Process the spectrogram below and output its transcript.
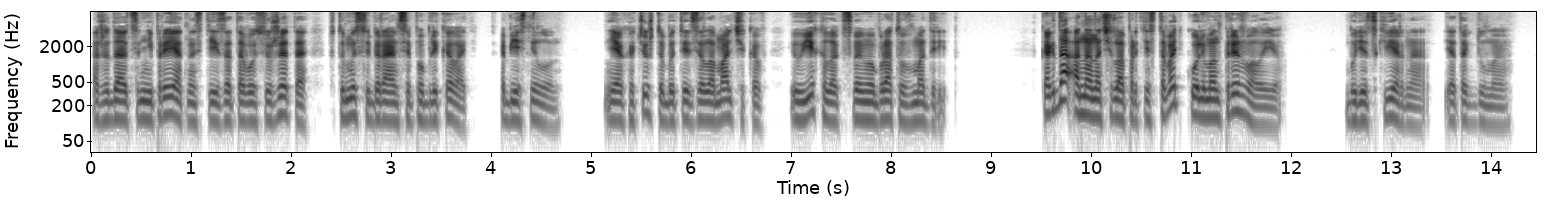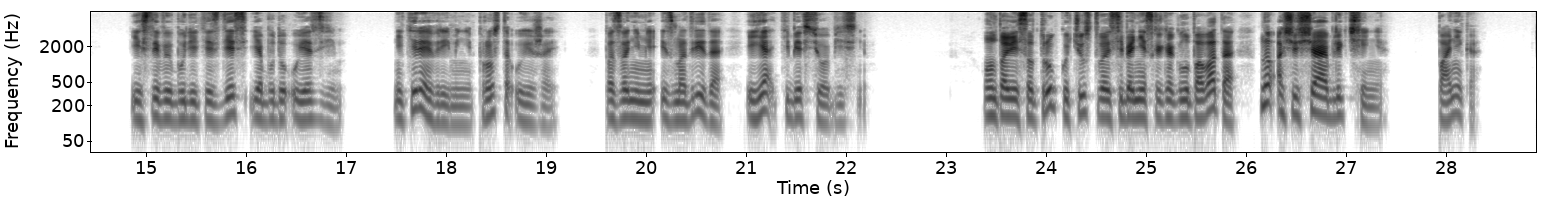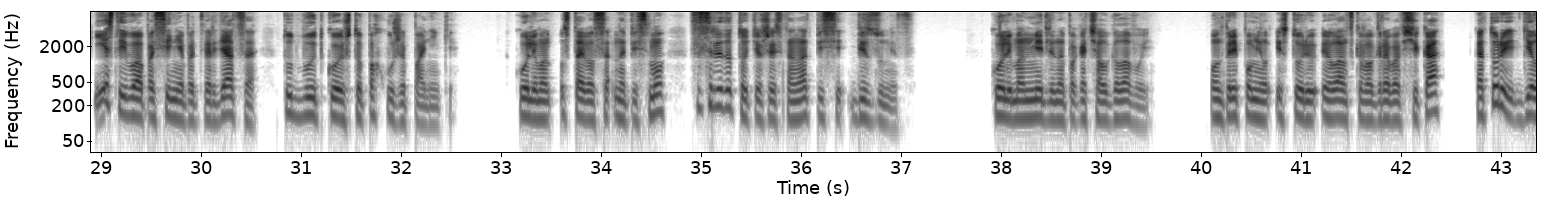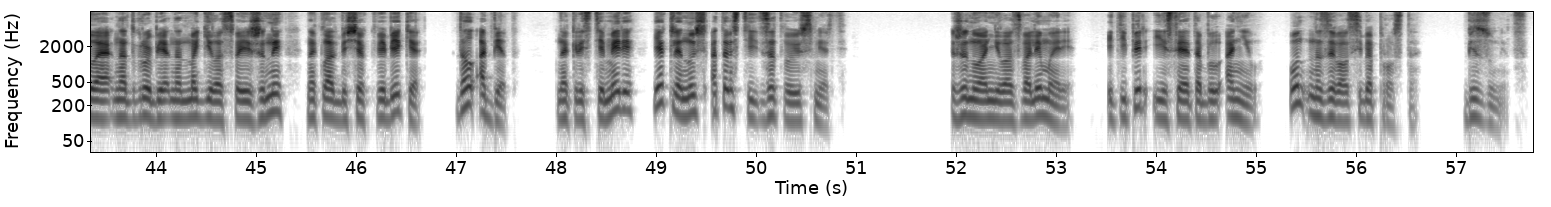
«Ожидаются неприятности из-за того сюжета, что мы собираемся публиковать», — объяснил он. «Я хочу, чтобы ты взяла мальчиков и уехала к своему брату в Мадрид. Когда она начала протестовать, Колеман прервал ее. «Будет скверно, я так думаю. Если вы будете здесь, я буду уязвим. Не теряй времени, просто уезжай. Позвони мне из Мадрида, и я тебе все объясню». Он повесил трубку, чувствуя себя несколько глуповато, но ощущая облегчение. Паника. Если его опасения подтвердятся, тут будет кое-что похуже паники. Колеман уставился на письмо, сосредоточившись на надписи «Безумец». Колеман медленно покачал головой. Он припомнил историю ирландского гробовщика, который, делая надгробие над могилой своей жены на кладбище в Квебеке, дал обет. На кресте Мэри я клянусь отомстить за твою смерть. Жену Анила звали Мэри, и теперь, если это был Анил, он называл себя просто «безумец».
